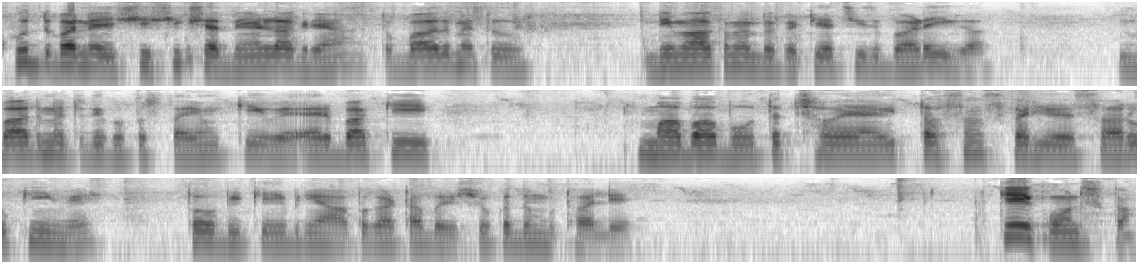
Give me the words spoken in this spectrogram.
खुद बने, ऐसी शिक्षा देने लग रहा तो बाद में तो दिमाग में घटिया चीज़ बढ़ेगा। बाद में तो देखो पछताऊँ की अरे बाकी माँ बाप बहुत अच्छा हुआ इतना संस्कारी है, सारू की हुए तो भी कई बार आपका टाबर इशो कदम उठा लिया के कौन सका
